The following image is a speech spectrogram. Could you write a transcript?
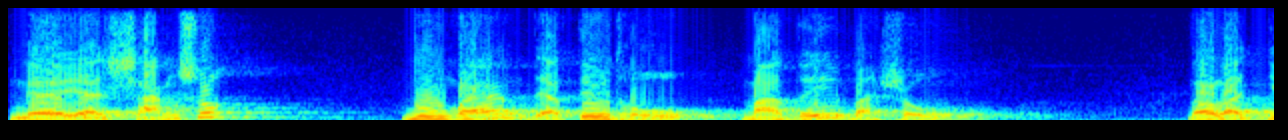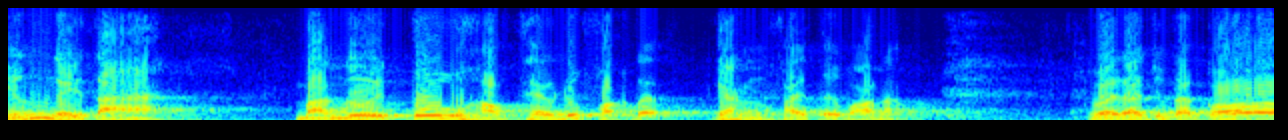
Nghề à, sản xuất buôn bán và tiêu thụ ma túy và rượu. Đó là những nghề tà mà người tu học theo Đức Phật đó cần phải từ bỏ nó. Vậy ra chúng ta có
